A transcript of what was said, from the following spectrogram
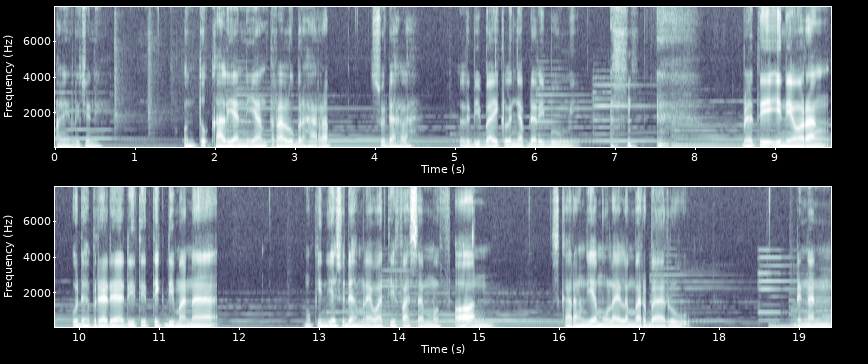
Oh ini lucu nih. Untuk kalian yang terlalu berharap sudahlah. Lebih baik lenyap dari bumi. Berarti ini orang udah berada di titik di mana mungkin dia sudah melewati fase move on sekarang dia mulai lembar baru dengan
